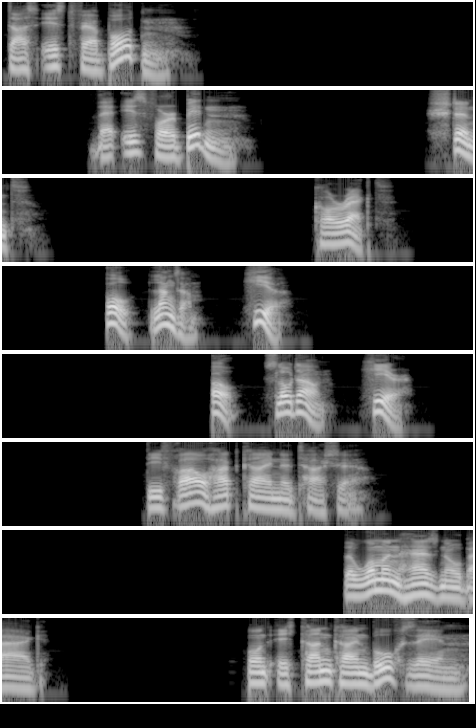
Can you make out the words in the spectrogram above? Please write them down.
Das ist verboten. That is forbidden. Stimmt. Correct. Oh, langsam. Hier. Oh, slow down. Here. Die Frau hat keine Tasche. The woman has no bag. Und ich kann kein Buch sehen.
